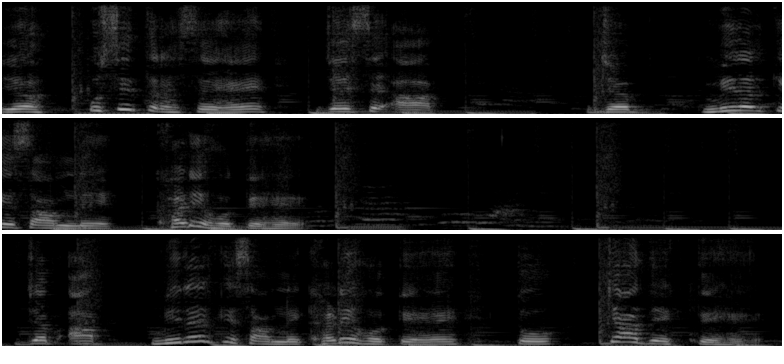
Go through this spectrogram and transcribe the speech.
यह उसी तरह से है जैसे आप जब मिरर के सामने खड़े होते हैं। जब आप मिरर के सामने खड़े होते हैं तो क्या देखते हैं?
